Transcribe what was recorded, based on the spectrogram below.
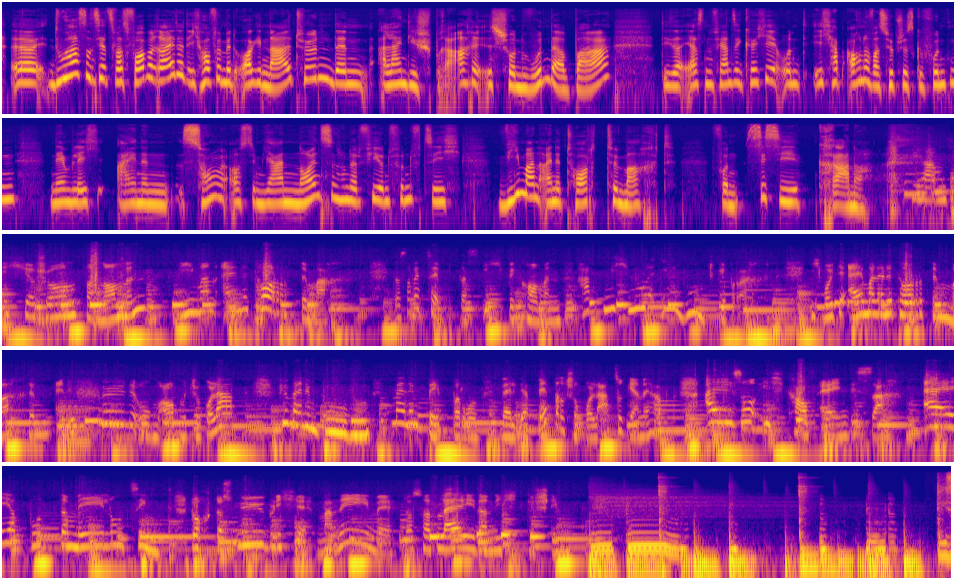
Äh, du hast uns jetzt was vorbereitet. Ich hoffe mit Originaltönen, denn allein die Sprache ist schon wunderbar dieser ersten Fernsehköche. Und ich habe auch noch was Hübsches gefunden, nämlich einen Song aus dem Jahr 1954, Wie man eine Torte macht von Sissi Kraner. Sie haben sicher schon vernommen, wie man eine Torte macht. Das Rezept, das ich bekommen, hat mich nur in Wut gebracht. Ich wollte einmal eine Torte machen, eine schöne oben auf mit Schokolade, für meinen Buben, meinen Pepperl, weil der Pepperl Schokolade so gerne hat. Also ich kauf ein die Sachen, Eier, Butter, Mehl und Zimt. Doch das Übliche, man nehme, das hat leider nicht gestimmt.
